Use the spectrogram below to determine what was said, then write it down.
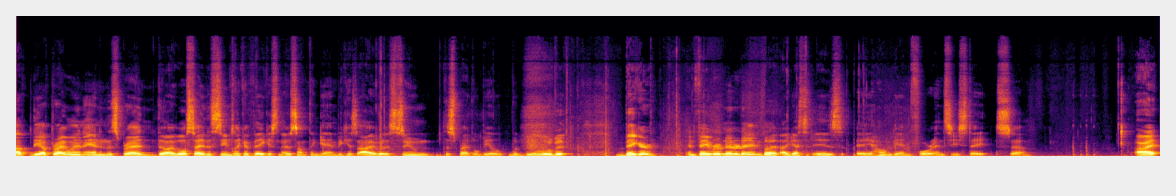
up the upright win and in the spread. Though I will say this seems like a Vegas knows something game because I would assume the spread will be a, would be a little bit bigger in favor of Notre Dame, but I guess it is a home game for NC State. So, all right.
